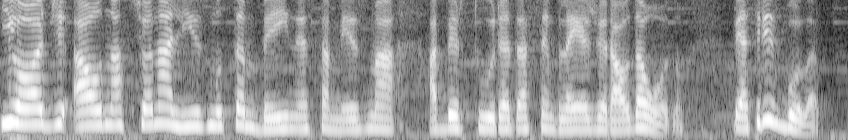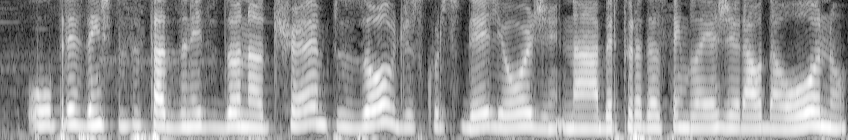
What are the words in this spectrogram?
e ode ao nacionalismo também nessa mesma abertura da Assembleia Geral da ONU. Beatriz Bula. O presidente dos Estados Unidos, Donald Trump, usou o discurso dele hoje na abertura da Assembleia Geral da ONU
